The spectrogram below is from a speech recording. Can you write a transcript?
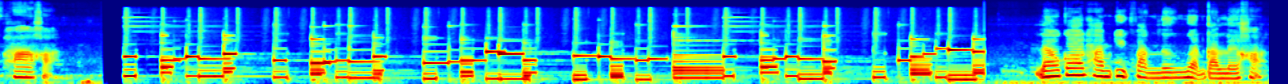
45ค่ะ ก็ทำอีกฝั่งหนึ่งเหมือนกันเลยค่ะ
